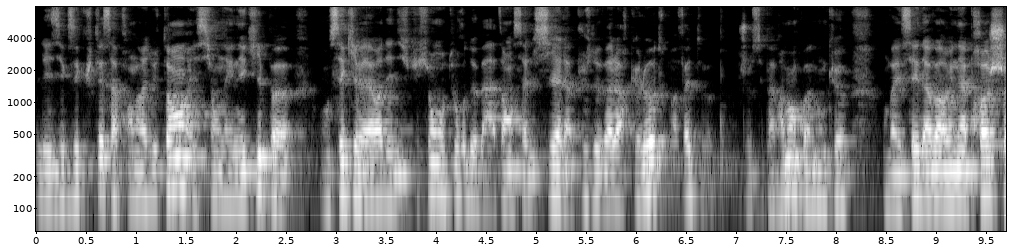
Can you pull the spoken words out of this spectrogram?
les exécuter, ça prendrait du temps. Et si on est une équipe, on sait qu'il va y avoir des discussions autour de, bah attends, celle-ci, elle a plus de valeur que l'autre. En fait, je sais pas vraiment quoi. Donc, on va essayer d'avoir une approche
